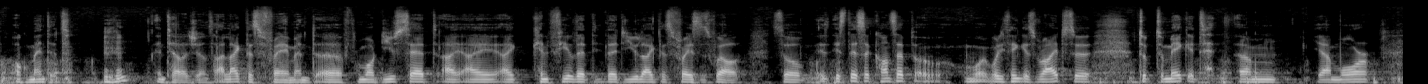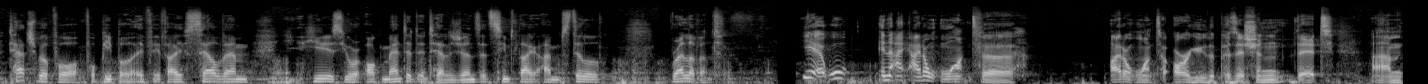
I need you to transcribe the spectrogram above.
augmented. Mm -hmm. Intelligence. I like this frame, and uh, from what you said, I, I, I, can feel that that you like this phrase as well. So, is, is this a concept? Uh, what, what, do you think is right to to, to make it um, yeah more tangible for for people. If if I sell them, here is your augmented intelligence. It seems like I'm still relevant. Yeah, well, and I, I don't want to. I don't want to argue the position that um,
